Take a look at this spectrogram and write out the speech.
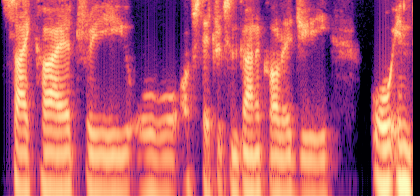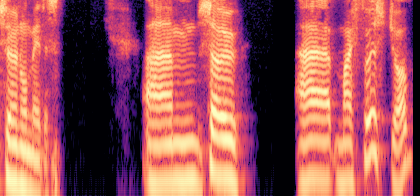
psychiatry or obstetrics and gynecology or internal medicine. Um, so uh, my first job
